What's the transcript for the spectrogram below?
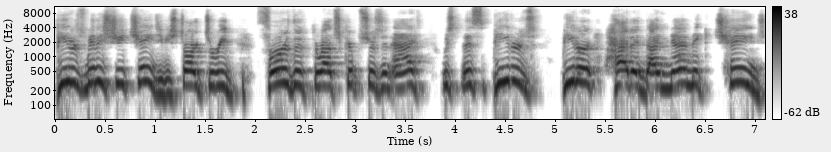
Peter's ministry changed. If you start to read further throughout scriptures and Acts, this Peter's Peter had a dynamic change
